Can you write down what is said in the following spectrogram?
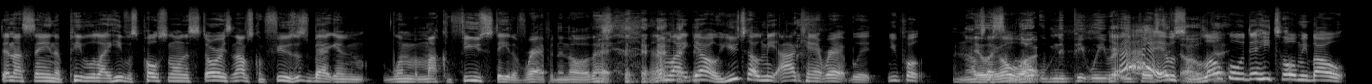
Then I seen the people like he was posting on the stories, and I was confused. This is back in when my confused state of rapping and all that. and I'm like, yo, you telling me I can't rap, but you put. And I It was, was like, some oh, right. local people he, he Yeah, posted. it was some Oh, okay. local. Then he told me about.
